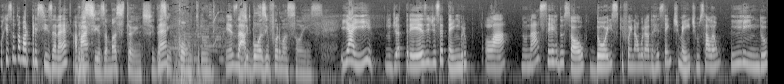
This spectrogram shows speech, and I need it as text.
Porque Santo Amaro precisa, né? A mar- Precisa bastante desse É? encontro Exato. de boas informações. E aí, no dia 13 de setembro, lá no Nascer do Sol 2, que foi inaugurado recentemente, um salão lindo,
